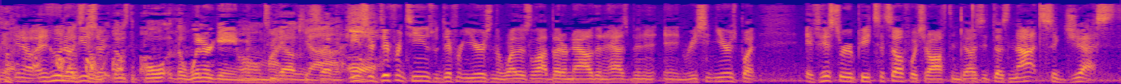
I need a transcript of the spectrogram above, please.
Yeah. You know, and who knows? That was, These the, are that was the, bowl, the winter game Oh in 2007. gosh. These Oh. are different teams with different years, and the weather's a lot better now than it has been in, in recent years. But if history repeats itself, which it often does, it does not suggest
